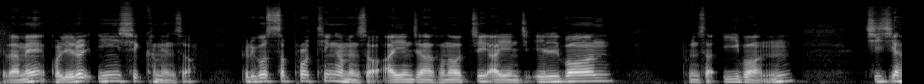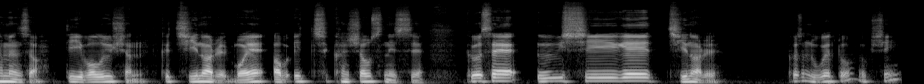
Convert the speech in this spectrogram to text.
그 다음에 권리를 인식하면서 그리고 supporting 하면서 ing 하나 더 넣었지. ing 1번 분사 2번 지지하면서 the evolution 그 진화를 뭐에? Of its consciousness. 그것의 의식의 진화를. 그것은 누구의 또? 역시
